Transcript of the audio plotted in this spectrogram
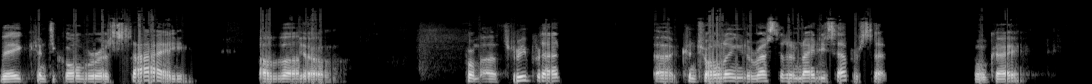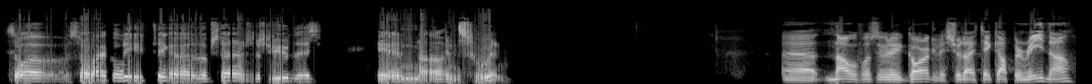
They can take over a society of uh, you know, from a three percent uh, controlling the rest of the ninety-seven percent. Okay, so uh, so Michael, do you think uh, the percentage of this in uh, in Sweden? Uh, now it was really gargly. Should I take up and read now?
